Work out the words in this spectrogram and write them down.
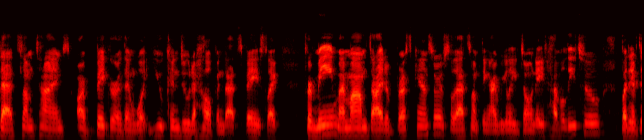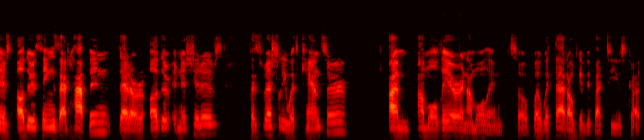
that sometimes are bigger than what you can do to help in that space. Like for me, my mom died of breast cancer, so that's something I really donate heavily to. But if there's other things that happen that are other initiatives, especially with cancer, I'm I'm all there and I'm all in. So, but with that, I'll give it back to you, Scott.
